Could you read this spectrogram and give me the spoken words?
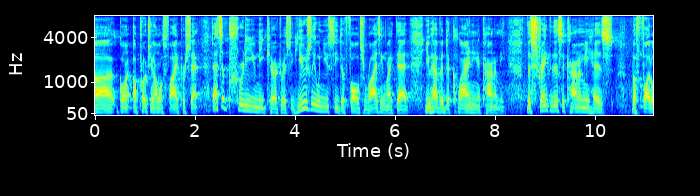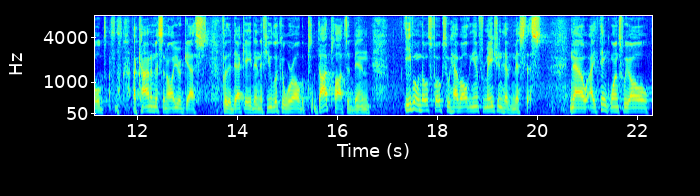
uh, going approaching almost 5%. That's a pretty unique characteristic. Usually when you see defaults rising like that, you have a declining economy. The strength of this economy has befuddled economists and all your guests for the decade. And if you look at where all the dot plots have been, even those folks who have all the information have missed this. Now, I think once we all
